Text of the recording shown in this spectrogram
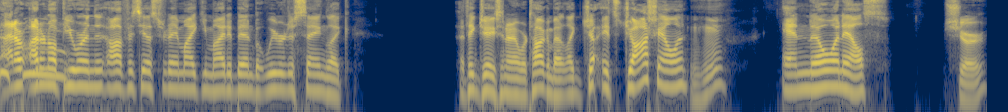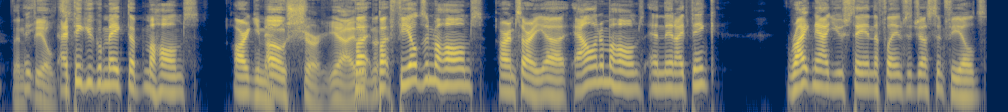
I don't I don't know if you were in the office yesterday, Mike. You might have been, but we were just saying like I think Jason and I were talking about it. like it's Josh Allen Mm-hmm. and no one else. Sure. Then Fields. I think you could make the Mahomes argument. Oh, sure. Yeah. But but Fields and Mahomes, or I'm sorry, uh, Allen and Mahomes, and then I think right now you stay in the flames of Justin Fields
